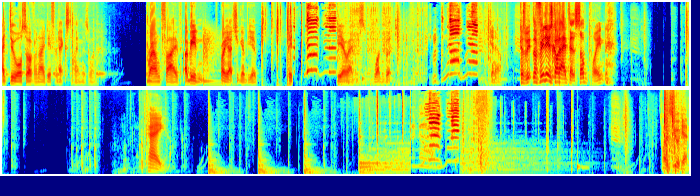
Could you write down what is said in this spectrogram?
I do also have an idea for next time as well. Round five. I mean, probably actually gonna be a vid- video ends one, but you know, because the video's gotta end at some point. okay. Oh, it's you again.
